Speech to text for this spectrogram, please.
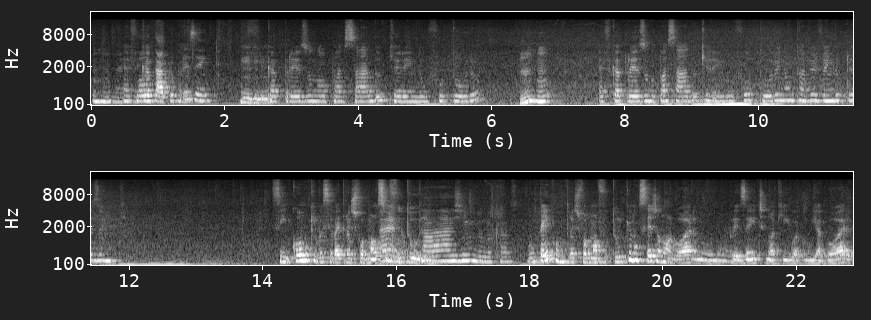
Uhum. Né? É, Voltar para o presente. Uhum. Ficar preso no passado, querendo um futuro. Uhum. É ficar preso no passado, querendo um futuro e não estar tá vivendo o presente. Sim, como que você vai transformar o seu é, futuro? Não tá agindo, no caso. Não tem como transformar o futuro que não seja no agora, no, no é. presente, no aqui e agora.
